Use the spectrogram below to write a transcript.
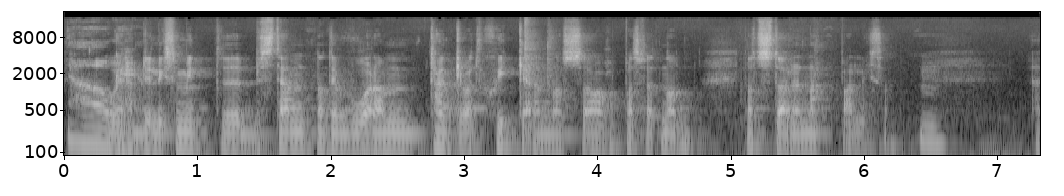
Ja, Och okej. jag hade liksom inte bestämt någonting. Vår tanke var att skicka den och så hoppas vi att någon, något större nappar liksom. Mm. Eh,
